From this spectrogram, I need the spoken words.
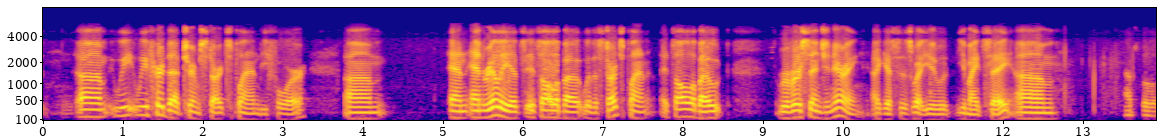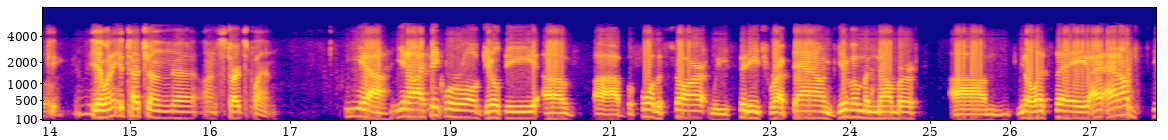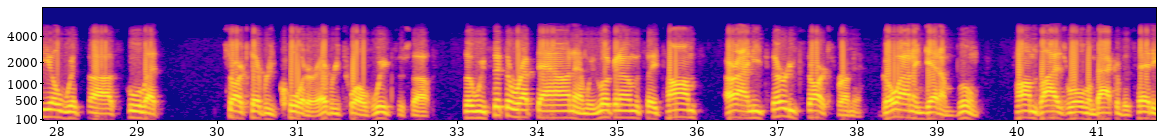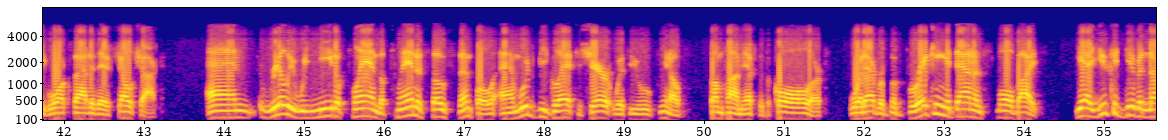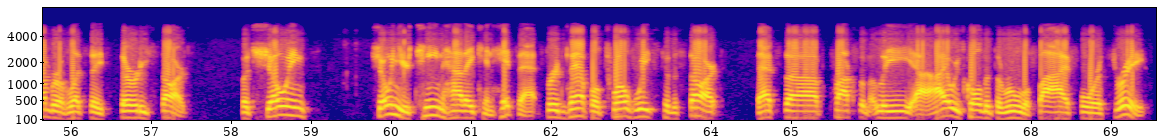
um, we we've heard that term starts plan before, um, and and really it's it's all about with a starts plan. It's all about reverse engineering, I guess is what you you might say. Um, Absolutely. Yeah. Why don't you touch on uh, on starts plan? Yeah, you know, I think we're all guilty of uh, before the start, we sit each rep down, give them a number, um, you know, let's say, and I'll deal with uh, school that starts every quarter, every 12 weeks or so. So we sit the rep down and we look at them and say, Tom, all right, I need 30 starts from you. Go out and get them. Boom. Tom's eyes roll in back of his head. He walks out of there shell shocked. And really, we need a plan. The plan is so simple, and we'd be glad to share it with you, you know, sometime after the call or whatever. But breaking it down in small bites. Yeah, you could give a number of, let's say, 30 starts, but showing showing your team how they can hit that. For example, 12 weeks to the start, that's uh, approximately, I always called it the rule of five, four, three,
